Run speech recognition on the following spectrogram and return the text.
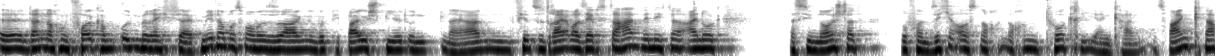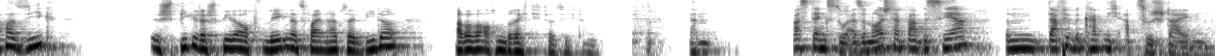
Äh, dann noch ein vollkommen unberechtigter Elfmeter, muss man mal so sagen, wirklich beigespielt und naja, ein 4 zu 3, aber selbst da hatten wir nicht den Eindruck, dass die Neustadt so von sich aus noch, noch ein Tor kreieren kann. Es war ein knapper Sieg, spiegelt das Spiel auch wegen der zweiten Halbzeit wieder, aber war auch ein berechtigter Sieg. Ähm, was denkst du? Also Neustadt war bisher ähm, dafür bekannt, nicht abzusteigen.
